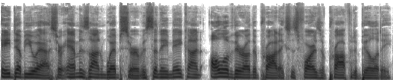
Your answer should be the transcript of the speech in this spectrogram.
AWS or Amazon Web Service than they make on all of their other products as far as a profitability.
